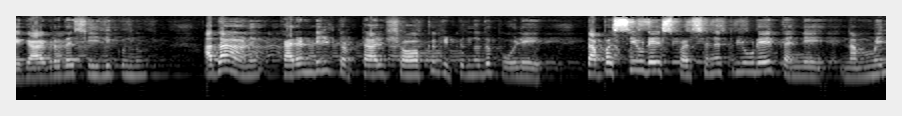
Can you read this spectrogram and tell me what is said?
ഏകാഗ്രത ശീലിക്കുന്നു. അതാണ് കരണ്ടിൽ തൊട്ടാൽ ഷോക്ക് കിട്ടുന്നത് പോലെ തപസ്യയുടെ സ്പർശനത്തിലൂടെ തന്നെ നമ്മിൽ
